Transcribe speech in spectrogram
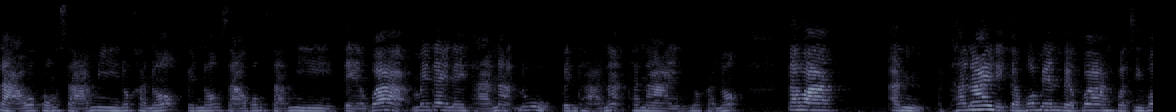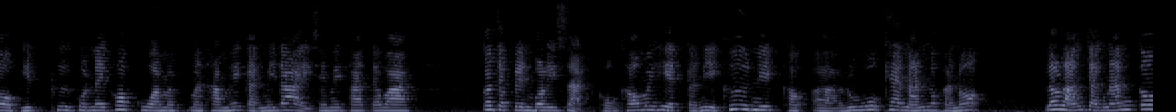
สาวของสามีเนาะค่ะเนาะเป็นน้องสาวของสามี แต่ว่าไม่ได้ในฐานะลูกเป็นฐานะทนายเนาะค่ะเนาะแต่ว่าอันทนายเนี่ยกับบ่แมนแบบว่าปัจจิวาพิษคือคนในครอบครัวมามาทำให้กันไม่ได้ใช่ไหมคะ แต่ว่าก็จะเป็นบริษัทของเขาไมาเฮ็ดกันนี่คือนี่เขาอ่ารู้แค่นั้นเนาะค่ะเนาะ แล้วหลังจากนั้นก็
